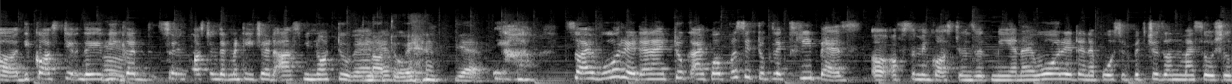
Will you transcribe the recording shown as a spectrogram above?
Uh, the costume, the V-cut swimming costume that my teacher had asked me not to wear. Not to wear. yeah. Yeah. So I wore it and I took, I purposely took like three pairs uh, of swimming costumes with me and I wore it and I posted pictures on my social,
